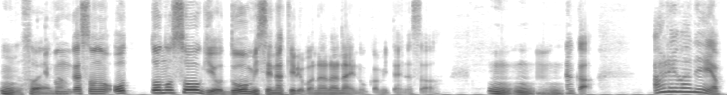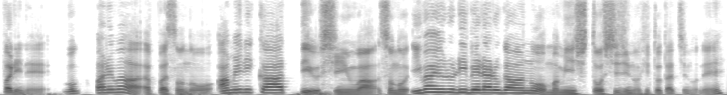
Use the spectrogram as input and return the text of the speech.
うん、そうやな自分。がその夫の葬儀をどう見せなければならないのかみたいなさ。うんうんううんん。なんか、あれはね、やっぱりね、僕、あれは、やっぱその、アメリカっていう神話、その、いわゆるリベラル側の、まあ、民主党支持の人たちのね、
